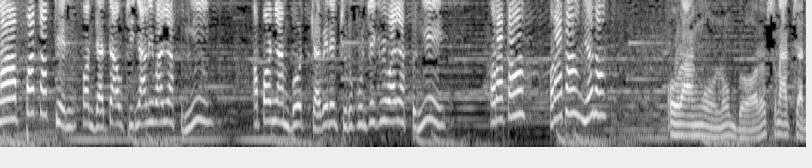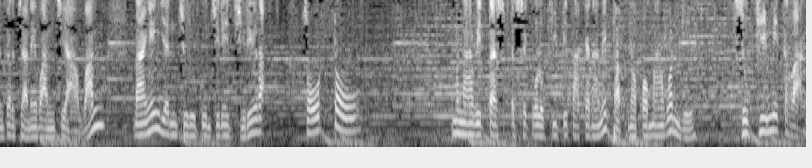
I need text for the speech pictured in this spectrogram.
Apa to, Den? Kon dadak uji nyali wayah bengi? Apa nyambut gawene juru kunci kuwi wayah bengi? Ora to? Ora to? Ya to? Ora ngono, Mbor. Senajan kerjane wanci awan, nanging yen juru kuncine jiri rak coto. Menawi tes psikologi pitakenane bab napa mawon nggih? Sugimi terang.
